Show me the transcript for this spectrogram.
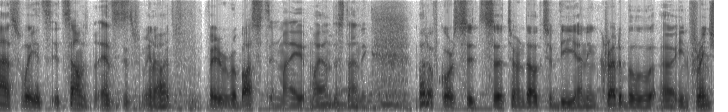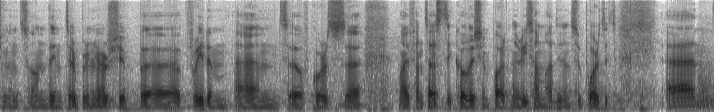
mass way. It's it sounds it's, it's you know it's very robust in my my understanding, but of course it's uh, turned out to be an incredible uh, infringement on the entrepreneurship uh, freedom, and uh, of course uh, my fantastic coalition partner Isamaa didn't support it, and.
